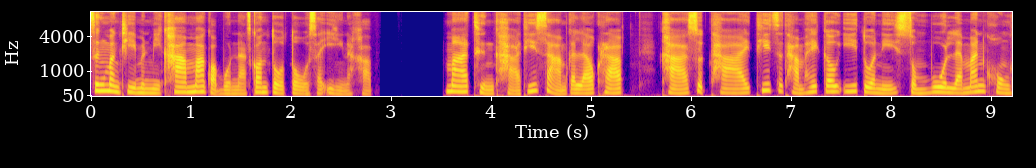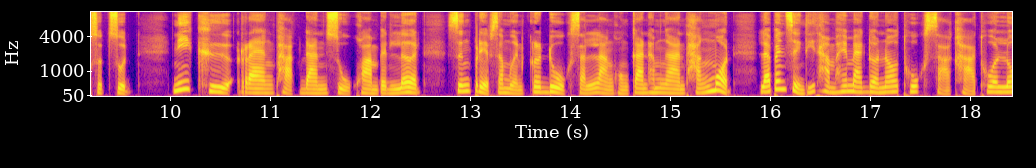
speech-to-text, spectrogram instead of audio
ซึ่งบางทีมันมีค่ามากกว่าโบนัสก้อนโตๆซะอีกนะครับมาถึงขาที่ 3 กันแล้วครับ ขาสุดท้ายที่จะทำให้เก้าอี้ตัวนี้สมบูรณ์และมั่นคงสุดๆ นี่คือแรงผลักดันสู่ความเป็นเลิศ ซึ่งเปรียบเสมือนกระดูกสันหลังของการทำงานทั้งหมด และเป็นสิ่งที่ทำให้แมคโดนัลล์ทุกสาขาทั่วโล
